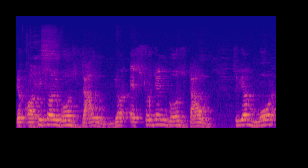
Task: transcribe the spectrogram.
Your cortisol goes down. Your estrogen goes down. اگر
